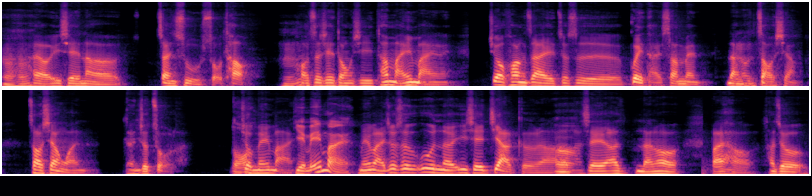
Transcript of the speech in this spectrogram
嗯哼，还有一些那个战术手套，嗯，好，这些东西他买一买呢，就放在就是柜台上面，然后照相，嗯，照相完人就走了。就没买，也没买，没买，就是问了一些价格啦，嗯、那些啊，然后摆好，他就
